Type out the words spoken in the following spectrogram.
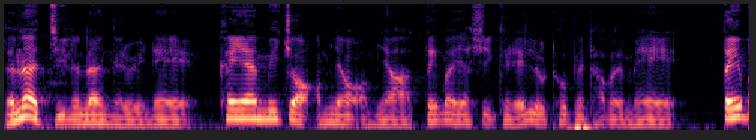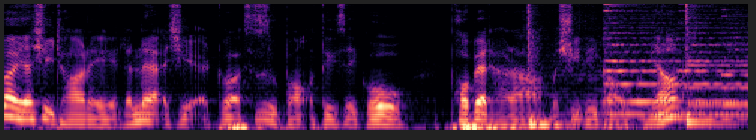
လက်နက်ကြီးလက်နက်ငယ်တွေနဲ့ခရမ်းမီးကြောင်အမြောက်အများသိမ်းပိုက်ရရှိခဲ့တယ်လို့ထုတ်ပြန်ထားပေမဲ့သိမ်းပိုက်ရရှိထားတဲ့လက်နက်အရေးအတွက်စုစုပေါင်းအသေးစိတ်ကိုဖော်ပြထားတာမရှိသေးပါဘူးခင်ဗျာ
